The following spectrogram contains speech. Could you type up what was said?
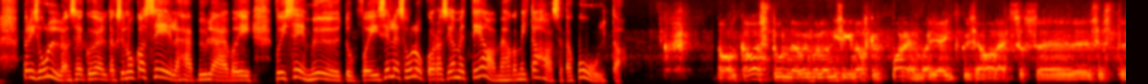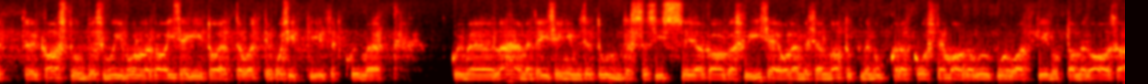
päris hull on see, kui öeldakse, no ka see läheb üle või, või see möödub või selles olukorras. Jah, me teame, aga me ei taha seda kuulda. No kaastunne võib-olla on isegi natuke parem variant kui see haletsus, sest et kaastundes võib olla ka isegi toetavat ja positiivset, kui me, kui me läheme teise inimese tundesse sisse ja ka kasvõi ise oleme seal natukene nukrad koos temaga või kurvadki, nutame kaasa,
